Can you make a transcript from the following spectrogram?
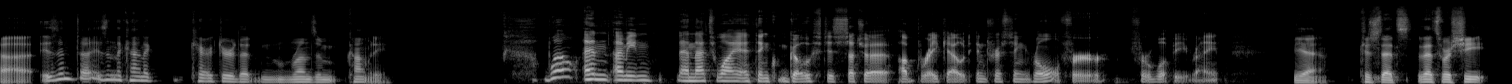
uh, isn't uh, isn't the kind of character that runs a comedy. Well, and I mean, and that's why I think Ghost is such a, a breakout, interesting role for for Whoopi, right? Yeah, because that's that's where she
